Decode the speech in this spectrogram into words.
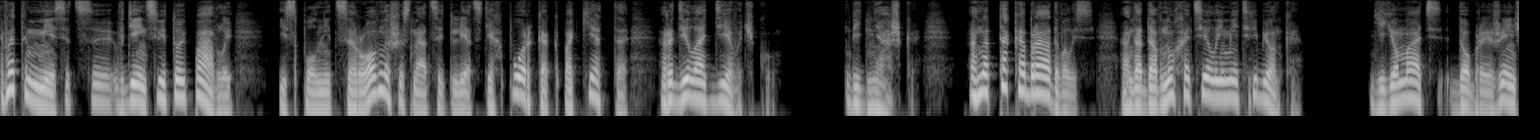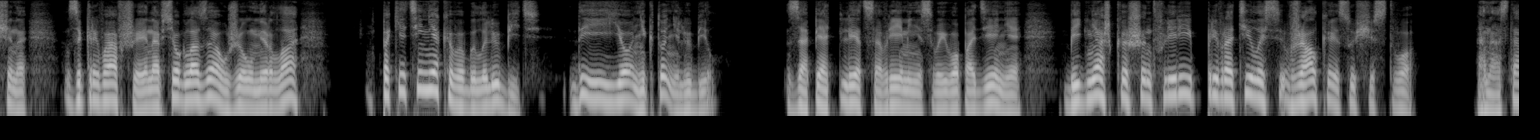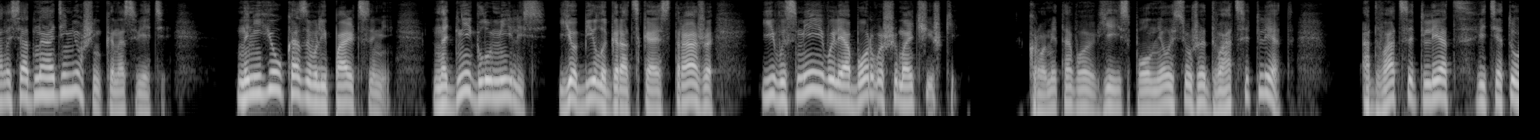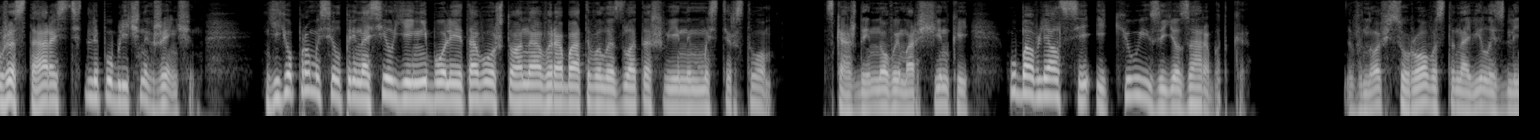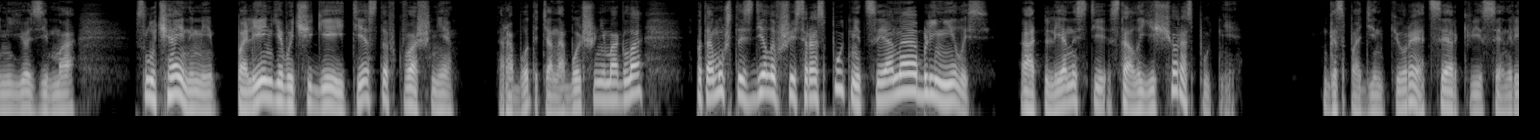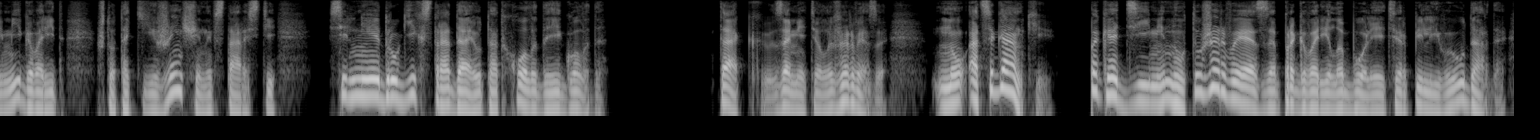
В этом месяце, в день Святой Павлы, исполнится ровно 16 лет с тех пор, как Пакетта родила девочку. Бедняжка. Она так обрадовалась. Она давно хотела иметь ребенка. Ее мать, добрая женщина, закрывавшая на все глаза, уже умерла. Пакете некого было любить, да и ее никто не любил. За пять лет со времени своего падения бедняжка Шентфлери превратилась в жалкое существо. Она осталась одна-одинешенька на свете. На нее указывали пальцами, над ней глумились, ее била городская стража и высмеивали оборвыши мальчишки. Кроме того, ей исполнилось уже двадцать лет. А двадцать лет — ведь это уже старость для публичных женщин — ее промысел приносил ей не более того, что она вырабатывала златошвейным мастерством. С каждой новой морщинкой убавлялся и кю из ее заработка. Вновь сурово становилась для нее зима. Случайными поленья в очаге и тесто в квашне. Работать она больше не могла, потому что, сделавшись распутницей, она обленилась, а от лености стала еще распутнее. Господин Кюре церкви Сен-Реми говорит, что такие женщины в старости сильнее других страдают от холода и голода. «Так», — заметила Жервеза, — «ну, а цыганки?» «Погоди минуту, Жервеза», — проговорила более терпеливая Ударда.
